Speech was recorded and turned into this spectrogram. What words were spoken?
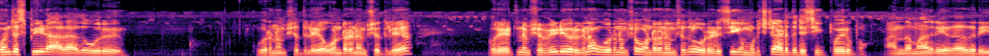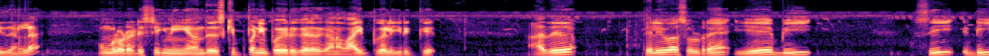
கொஞ்சம் ஸ்பீடாக அதாவது ஒரு ஒரு நிமிஷத்துலையோ ஒன்றரை நிமிஷத்துலையோ ஒரு எட்டு நிமிஷம் வீடியோ இருக்குன்னா ஒரு நிமிஷம் ஒன்றரை நிமிஷத்தில் ஒரு டிஸ்ட்ரிக்டை முடிச்சுட்டு அடுத்த டிஸ்ட்ரிக் போயிருப்போம். அந்த மாதிரி ஏதாவது ரீசனில் உங்களோட டிஸ்ட்ரிக் நீங்கள் வந்து ஸ்கிப் பண்ணி போயிருக்கிறதுக்கான வாய்ப்புகள் இருக்குது அது தெளிவாக சொல்கிறேன் ஏபி சிடி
